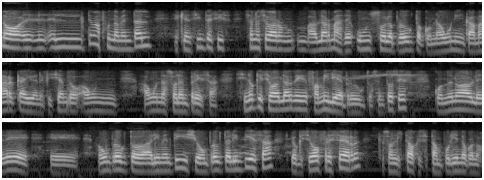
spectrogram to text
No, el, tema fundamental es que en síntesis ya no se va a hablar más de un solo producto con una única marca y beneficiando a, un, a una sola empresa, sino que se va a hablar de familia de productos. Entonces, cuando uno hable de eh, un producto alimenticio, un producto de limpieza, lo que se va a ofrecer, que son listados que se están puliendo con los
